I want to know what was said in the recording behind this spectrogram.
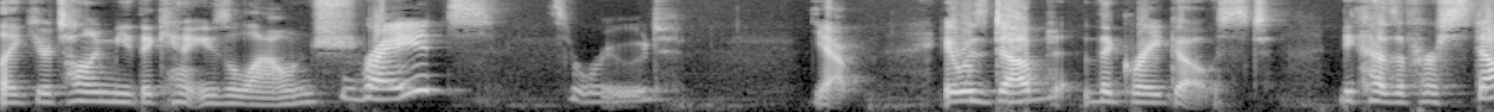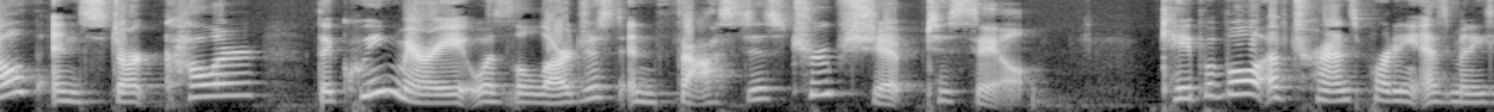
Like you're telling me they can't use a lounge? right? It's rude. Yep. It was dubbed the Grey Ghost. Because of her stealth and stark color, the Queen Mary was the largest and fastest troop ship to sail. Capable of transporting as many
